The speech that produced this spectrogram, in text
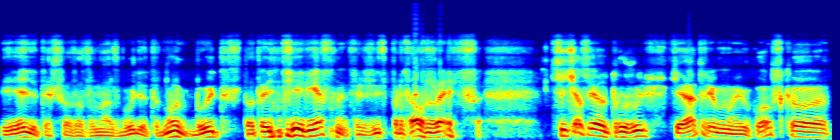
приедет, и что тут у нас будет. Ну, будет что-то интересное, жизнь продолжается. Сейчас я тружусь в театре Маяковского.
